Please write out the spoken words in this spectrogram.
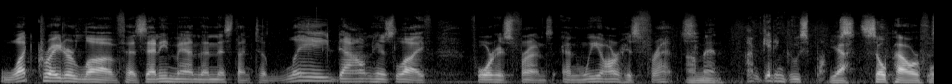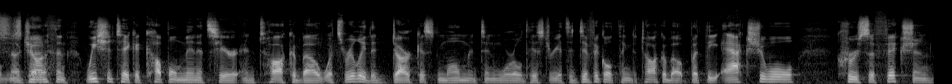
What greater love has any man than this than to lay down his life for his friends? And we are his friends. Amen. I'm getting goosebumps. Yeah, so powerful. This now, is good. Jonathan, we should take a couple minutes here and talk about what's really the darkest moment in world history. It's a difficult thing to talk about, but the actual crucifixion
